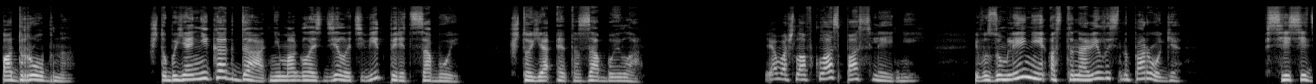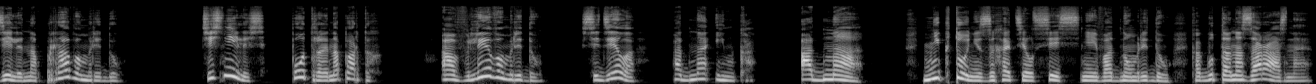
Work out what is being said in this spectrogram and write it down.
подробно, чтобы я никогда не могла сделать вид перед собой, что я это забыла. Я вошла в класс последней и в изумлении остановилась на пороге. Все сидели на правом ряду, теснились, по трое на партах, а в левом ряду сидела одна инка. Одна! Никто не захотел сесть с ней в одном ряду, как будто она заразная.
